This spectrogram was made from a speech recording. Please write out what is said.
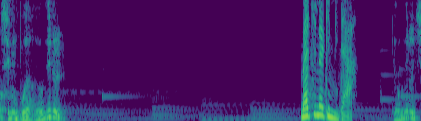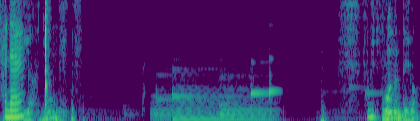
어, 지금 뭐야? 여기를 마지막입니다. 여기를 지금 하나. 백이 아니었네. 훅이 죽었는데요?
